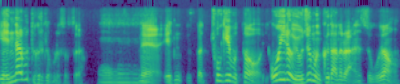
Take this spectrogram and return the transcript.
옛날부터 그렇게 불렀었어요. 어... 네, 예, 그러니까 초기부터 오히려 요즘은 그 단어를 안 쓰고요.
